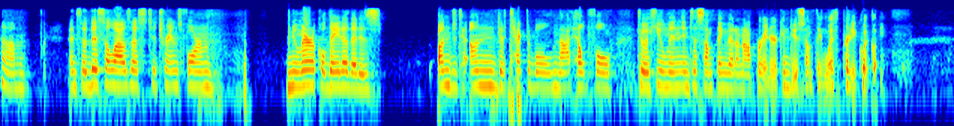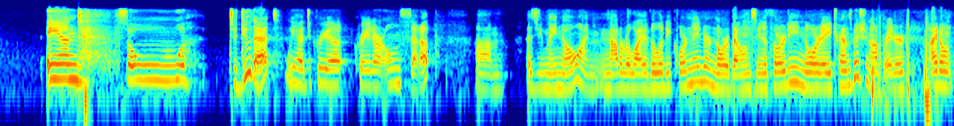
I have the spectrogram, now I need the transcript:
Um, and so this allows us to transform numerical data that is undete undetectable, not helpful to a human into something that an operator can do something with pretty quickly. And so to do that, we had to create, create our own setup. Um, as you may know, I'm not a reliability coordinator, nor a balancing authority, nor a transmission operator. I don't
